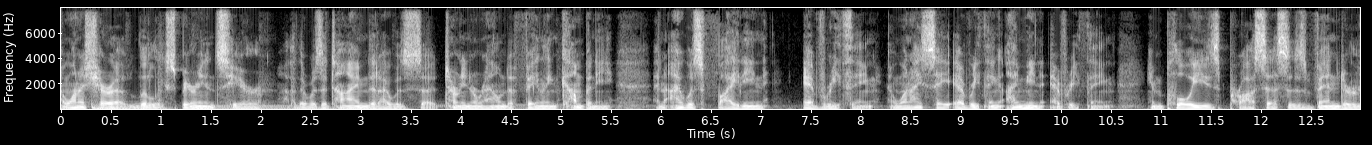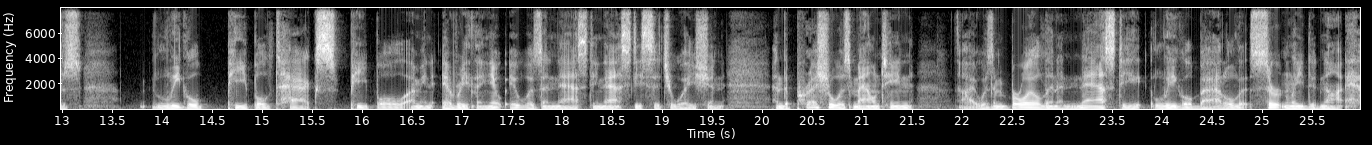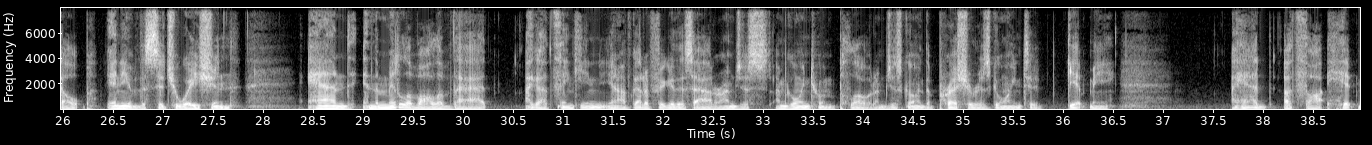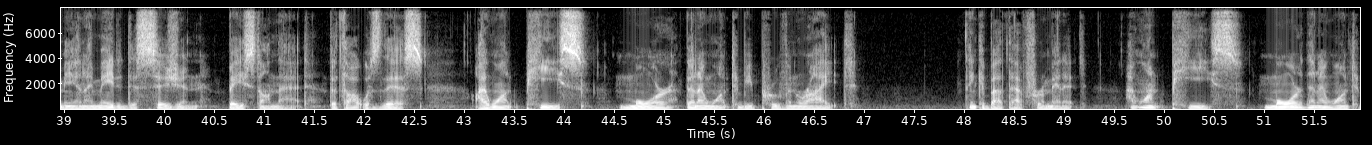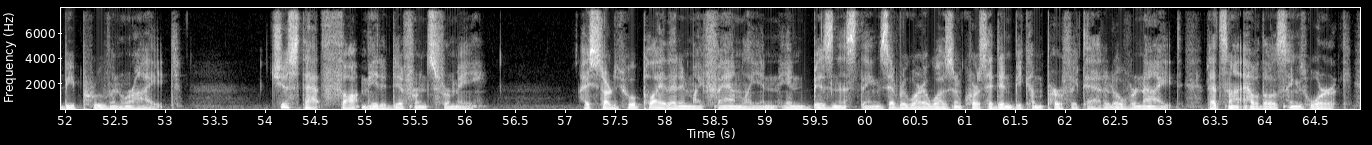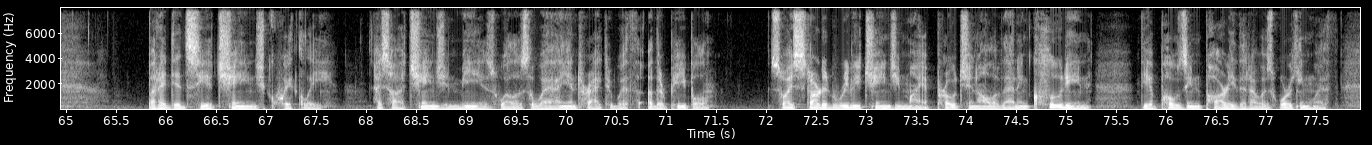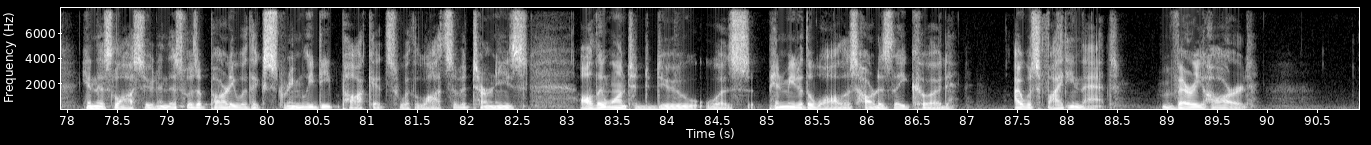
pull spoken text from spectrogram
I want to share a little experience here. Uh, there was a time that I was uh, turning around a failing company, and I was fighting everything. And when I say everything, I mean everything employees, processes, vendors, legal people, tax people. I mean, everything. It, it was a nasty, nasty situation. And the pressure was mounting. I was embroiled in a nasty legal battle that certainly did not help any of the situation. And in the middle of all of that, I got thinking, you know, I've got to figure this out or I'm just, I'm going to implode. I'm just going, the pressure is going to get me. I had a thought hit me and I made a decision based on that. The thought was this I want peace more than I want to be proven right. Think about that for a minute. I want peace more than I want to be proven right. Just that thought made a difference for me. I started to apply that in my family and in business things everywhere I was. And of course, I didn't become perfect at it overnight. That's not how those things work. But I did see a change quickly. I saw a change in me as well as the way I interacted with other people. So I started really changing my approach in all of that, including the opposing party that I was working with in this lawsuit. And this was a party with extremely deep pockets, with lots of attorneys. All they wanted to do was pin me to the wall as hard as they could. I was fighting that very hard.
